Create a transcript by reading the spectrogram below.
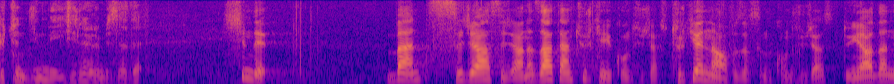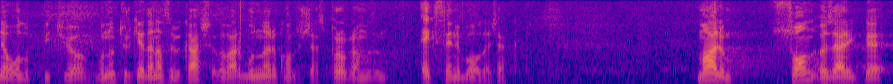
Bütün dinleyicilerimize de. Şimdi ben sıcağı sıcağına zaten Türkiye'yi konuşacağız. Türkiye'nin hafızasını konuşacağız. Dünyada ne olup bitiyor? Bunun Türkiye'de nasıl bir karşılığı var? Bunları konuşacağız. Programımızın ekseni bu olacak. Malum son özellikle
